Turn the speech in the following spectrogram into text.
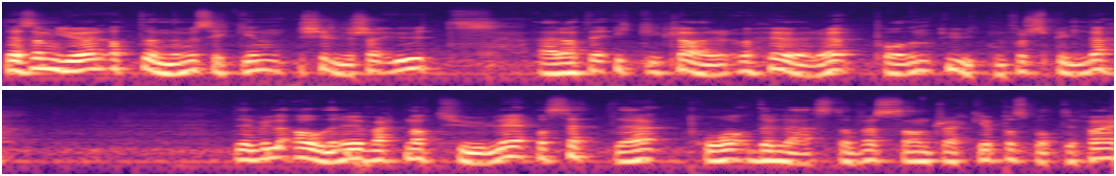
Det som gjør at denne musikken skiller seg ut, er at jeg ikke klarer å høre på den utenfor spillet. Det ville aldri vært naturlig å sette på The Last of Us-soundtracket på Spotify.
